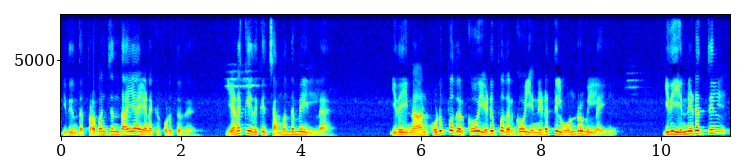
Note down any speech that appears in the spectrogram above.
இது இந்த பிரபஞ்சந்தாயா எனக்கு கொடுத்தது. எனக்கு இதுக்கு சம்பந்தமே இல்லை. இதை நான் கொடுப்பதற்கோ எடுப்பதற்கோ என்னிடத்தில் ஒன்றுமில்லை. இது என்னிடத்தில்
